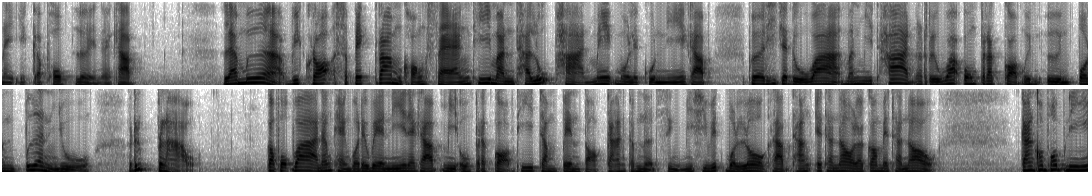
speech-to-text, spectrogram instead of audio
ในเอกภพเลยนะครับ และเมื่อวิเคราะห์สเปกตรัมของแสงที่มันทะลุผ่านเมฆโมเลกุลนี้ครับ เพื่อที่จะดูว่ามันมีธาตุหรือว่าองค์ประกอบอื่น ๆ ปนเปื้อนอยู่หรือเปล่า ก็พบว่าน้ำแข็งบริเวณนี้นะครับมีองค์ประกอบที่จำเป็นต่อการกำเนิดสิ่งมีชีวิตบนโลกครับทั้งเอทานอลและก็เมทานอลการค้นพบนี้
